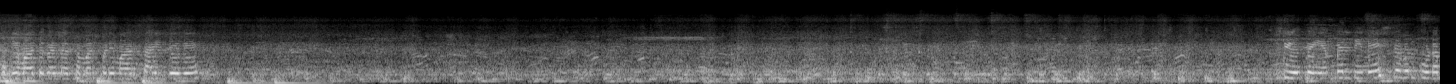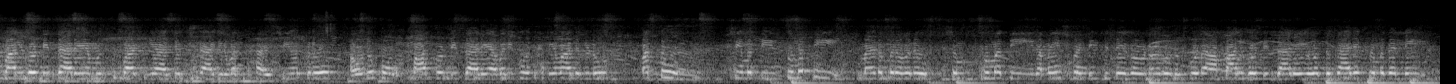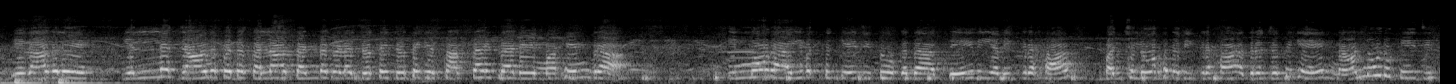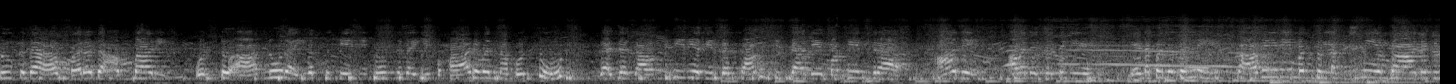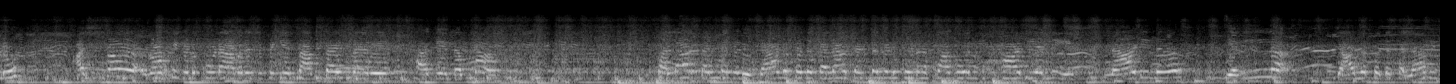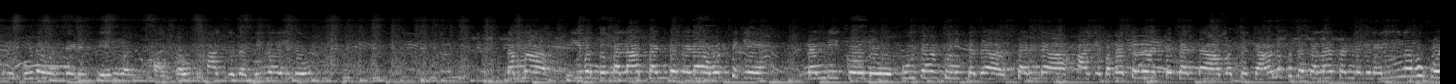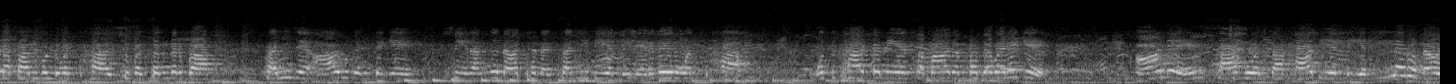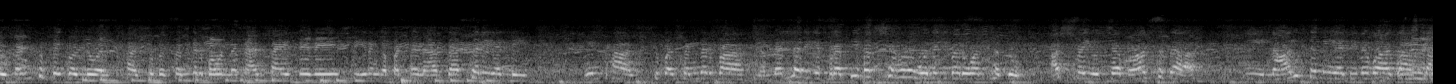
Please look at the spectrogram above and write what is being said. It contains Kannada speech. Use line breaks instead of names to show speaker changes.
ಧನ್ಯವಾದಗಳನ್ನ ಸಮರ್ಪಣೆ ಮಾಡ್ತಾ ಇದ್ದೇವೆ. ಶ್ರೀಯುತ ಎಂ ಎಲ್ ದಿನೇಶ್ ಅವರು ಕೂಡ ಪಾಲ್ಗೊಂಡಿದ್ದಾರೆ. ಮುನ್ಸಿಪಾಲಿಟಿಯ ಅಧ್ಯಕ್ಷರಾಗಿರುವಂತಹ ಶ್ರೀಯುತರು ಅವರು ಪಾಲ್ಗೊಂಡಿದ್ದಾರೆ. ಅವರಿಗೂ ಧನ್ಯವಾದಗಳು. ಮತ್ತು ಶ್ರೀಮತಿ ಸುಮತಿ ಮೇಡಮ್ ರವರು ಸುಮತಿ ರಮೇಶ್ ಪಂಡಿತ್ ಸಿದ್ದೇಗೌಡರವರು ಕೂಡ ಪಾಲ್ಗೊಂಡಿದ್ದಾರೆ. ಈ ಒಂದು ಕಾರ್ಯಕ್ರಮದಲ್ಲಿ ಈಗಾಗಲೇ ಎಲ್ಲ ಜಾನಪದ ಕಲಾ ತಂಡಗಳ ಜೊತೆ ಜೊತೆಗೆ ಸಾಕ್ತಾ ಇದ್ದಾನೆ ಮಹೇಂದ್ರ. ಇನ್ನೂರ ಐವತ್ತು ಕೆಜಿ ತೂಕದ ದೇವಿಯ ವಿಗ್ರಹ, ಪಂಚಲೋಹದ ವಿಗ್ರಹ, ಅದರ ಜೊತೆಗೆ ನಾನ್ನೂರು ಕೆಜಿ ತೂಕದ ಮರದ ಅಂಬಾರಿ, ಒಟ್ಟು ಆರ್ನೂರ ಐವತ್ತು ಕೆಜಿ ತೂಕದ ಈ ಭಾರವನ್ನ ಹೊತ್ತು ಗಜ ಗಾಂಭೀರ್ಯದಿಂದ ಸಾಗುತ್ತಿದ್ದಾನೆ ಮಹೇಂದ್ರ. ಆನೆ ಅವನ ಜೊತೆಗೆ ಎಡಪದದಲ್ಲಿ ಕಾವೇರಿ ಮತ್ತು ಲಕ್ಷ್ಮಿ ಎಂಬ ಆನೆಗಳು ಅಶ್ವಾರೋಹಿಗಳು ಕೂಡ ಅವರ ಜೊತೆಗೆ ಸಾಗ್ತಾ ಇದ್ದಾರೆ. ಹಾಗೆ ನಮ್ಮ ಕಲಾ ತಂಡಗಳು ಜಾನಪದ ಕಲಾ ತಂಡಗಳು ಕೂಡ ಸಾಗುವಂತಹ ಹಾದಿಯಲ್ಲಿ ನಾಡಿನ ಎಲ್ಲ ಜಾನಪದ ಕಲಾವಿದರು ಕೂಡ ಒಂದೆಡೆ ಸೇರುವಂತಹ ಸೌಭಾಗ್ಯದ ದಿನ ಇದು. ನಮ್ಮ ಈ ಒಂದು ಕಲಾ ತಂಡಗಳ ಒಟ್ಟಿಗೆ ನಂದಿಕೋಲು ಪೂಜಾ ಕುಣಿತದ ತಂಡ ಹಾಗೆ ಭರತನಾಟ್ಯ ತಂಡ ಮತ್ತು ಜಾನಪದ ಕಲಾ ತಂಡಗಳೆಲ್ಲವೂ ಕೂಡ ಪಾಲ್ಗೊಳ್ಳುವಂತಹ ಶುಭ ಸಂದರ್ಭ. ಸಂಜೆ ಆರು ಗಂಟೆಗೆ ಶ್ರೀ ರಂಗನಾಥನ ಸನ್ನಿಧಿಯಲ್ಲಿ ನೆರವೇರುವಂತಹ ಉದ್ಘಾಟನೆಯ ಸಮಾರಂಭದವರೆಗೆ ಆನೆ ಸಾಗುವಂತಹ ಹಾದಿಯಲ್ಲಿ ಎಲ್ಲರೂ ನಾವು ಕಣ್ತುಪ್ಪಿಕೊಳ್ಳುವಂತಹ ಶುಭ ಸಂದರ್ಭವನ್ನು ಕಾಣ್ತಾ ಇದ್ದೇವೆ. ಶ್ರೀರಂಗಪಟ್ಟಣ ದಸರೆಯಲ್ಲಿ ಇಂಥ ಶುಭ ಸಂದರ್ಭ ನಮ್ಮೆಲ್ಲರಿಗೆ ಪ್ರತಿ ವರ್ಷವೂ ಒದಗಿ ಬರುವಂಥದ್ದು ಅಶ್ವಯುಜ ಮಾಸದ ಈ ನಾಲ್ಕನೆಯ ದಿನವಾದ
ನಿಮಿಷ.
